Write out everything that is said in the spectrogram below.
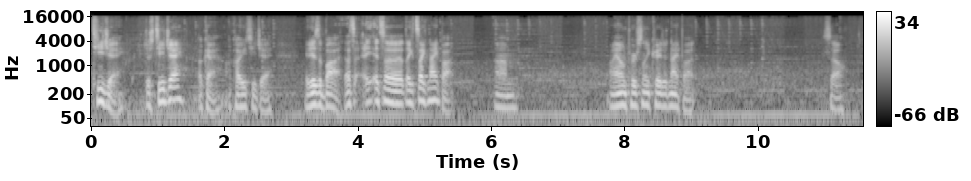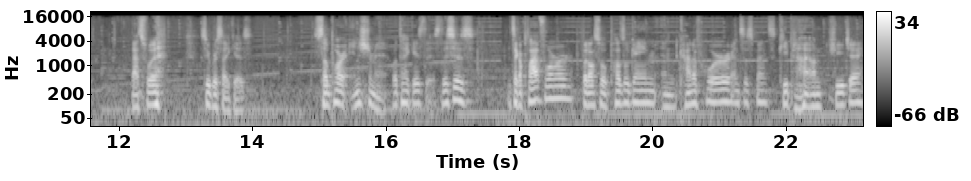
TJ, just TJ? Okay, I'll call you TJ. It is a bot. That's it's a like it's like Nightbot. Um, my own personally created Nightbot. So, that's what Super Psych is. Subpar instrument. What the heck is this? This is, it's like a platformer, but also a puzzle game and kind of horror and suspense. Keep an eye on TJ.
